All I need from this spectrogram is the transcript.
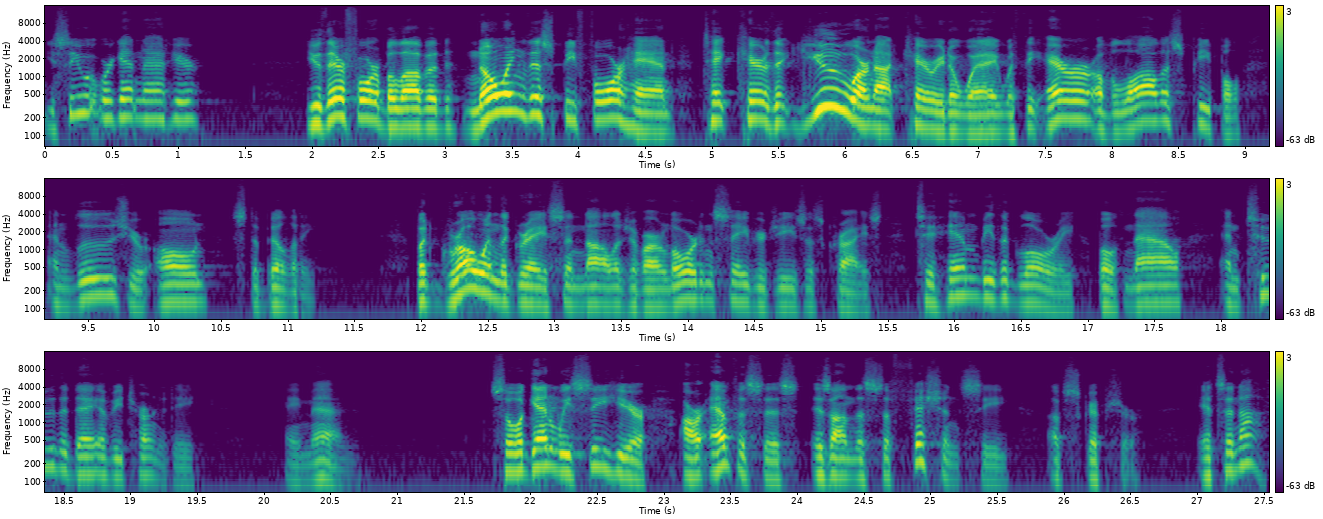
You see what we're getting at here? You therefore, beloved, knowing this beforehand, take care that you are not carried away with the error of lawless people and lose your own stability. But grow in the grace and knowledge of our Lord and Savior Jesus Christ. To him be the glory, both now and to the day of eternity. Amen. So again, we see here our emphasis is on the sufficiency of Scripture. It's enough.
